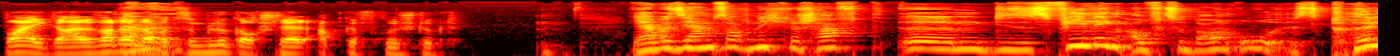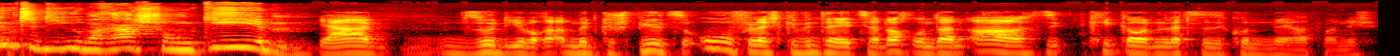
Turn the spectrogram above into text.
War egal, war dann Ja, aber zum Glück auch schnell abgefrühstückt. Ja, aber sie haben es auch nicht geschafft, ähm, dieses Feeling aufzubauen. Oh, es könnte die Überraschung geben. Ja, so die Überra mit gespielt, so, oh, vielleicht gewinnt er jetzt ja doch und dann, ah, Kickout in letzter Sekunde, nee, hat man nicht.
